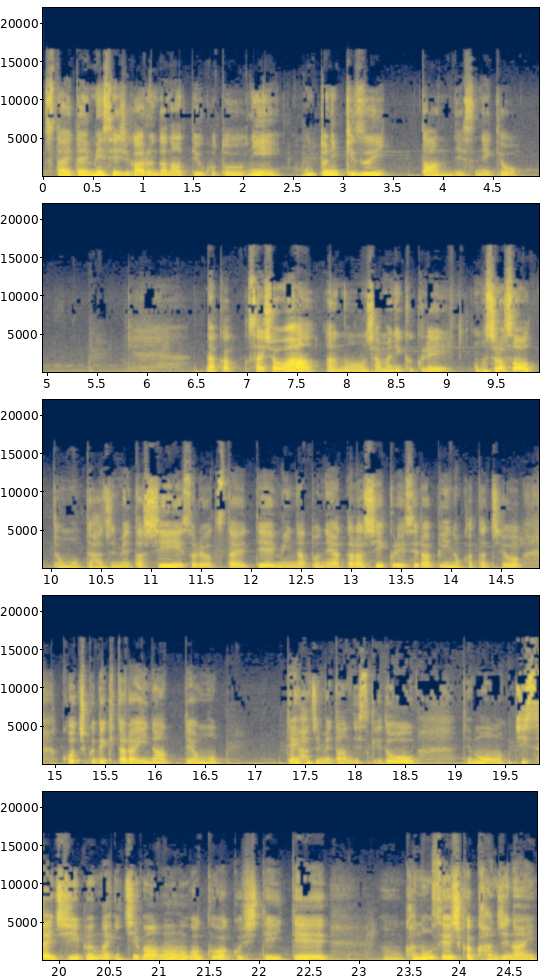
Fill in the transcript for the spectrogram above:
伝えたいメッセージがあるんだなっていうことに本当に気づいたんですね今日。なんか最初はあのシャーマニッククレイ面白そうって思って始めたしそれを伝えてみんなとね新しいクレイセラピーの形を構築できたらいいなって思って始めたんですけどでも実際自分が一番ワクワクしていてうん、可能性しか感じない。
